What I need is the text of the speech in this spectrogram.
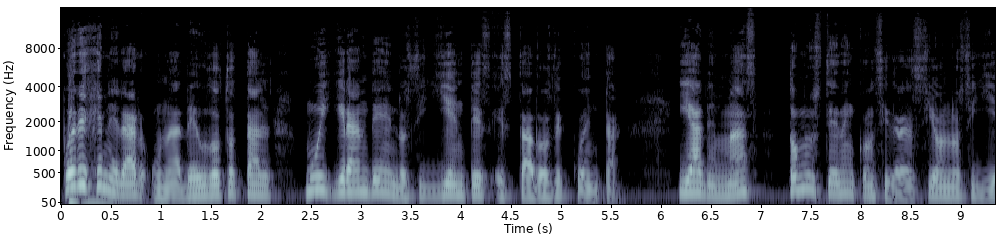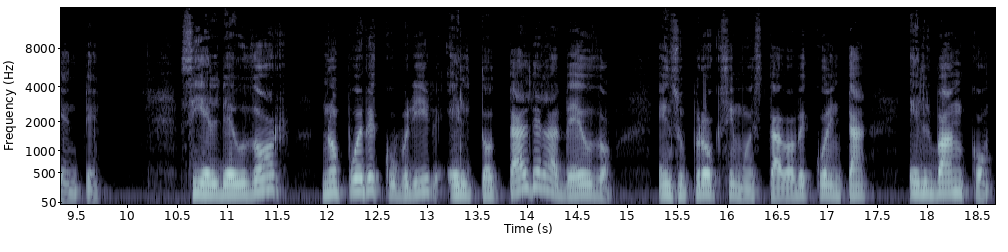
puede generar un adeudo total muy grande en los siguientes estados de cuenta. Y además, tome usted en consideración lo siguiente. Si el deudor no puede cubrir el total del adeudo en su próximo estado de cuenta, el banco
